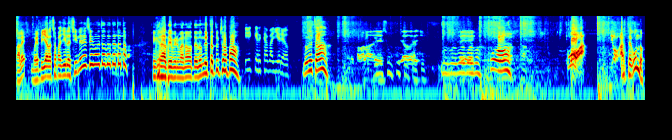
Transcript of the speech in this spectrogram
Vale, voy a pillar la chapa allí. Chile, sí, ¿dónde está? Gracias, mi hermanote. ¿Dónde está tu chapa? Iker Caballero. ¿Dónde está? Eres un puto otaku. Voy, voy, voy, voy, voy. ¡Oh! ¡Oh! Dios, al segundo.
